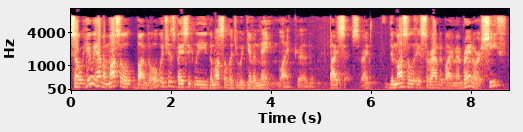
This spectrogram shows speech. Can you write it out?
so here we have a muscle bundle, which is basically the muscle that you would give a name, like uh, biceps, right? The muscle is surrounded by a membrane or a sheath,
